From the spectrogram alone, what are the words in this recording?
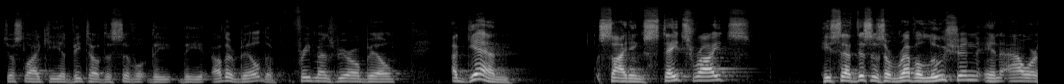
just like he had vetoed the, civil, the, the other bill, the Freedmen's Bureau bill, again, citing states' rights. He said this is a revolution in our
